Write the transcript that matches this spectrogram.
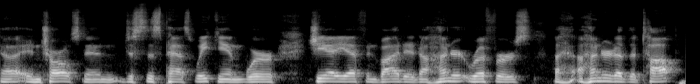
uh, in Charleston just this past weekend, where GAF invited hundred roofers, hundred of the top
